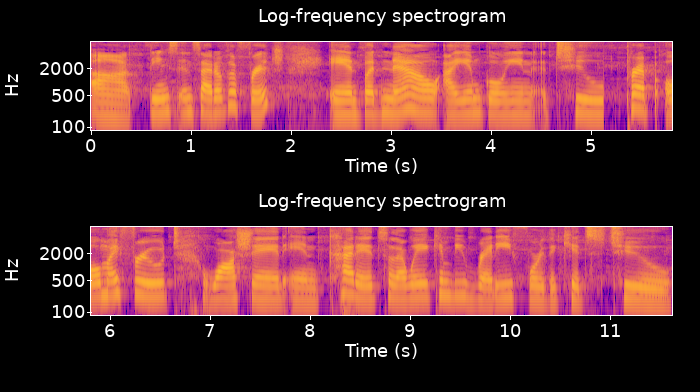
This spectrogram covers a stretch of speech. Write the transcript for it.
uh, things inside of the fridge. And but now I am going to prep all my fruit, wash it, and cut it so that way it can be ready for the kids to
